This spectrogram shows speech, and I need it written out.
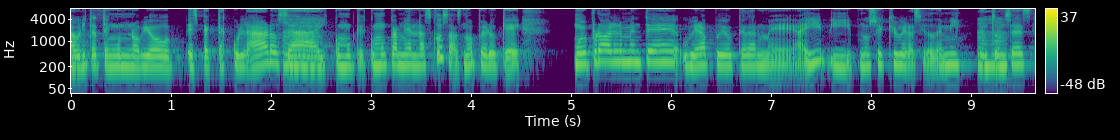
ahorita tengo un novio espectacular, o sea, y como que cómo cambian las cosas, ¿no? Pero que muy probablemente hubiera podido quedarme ahí y no sé qué hubiera sido de mí. Entonces,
